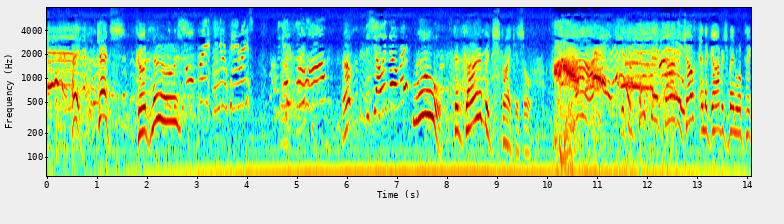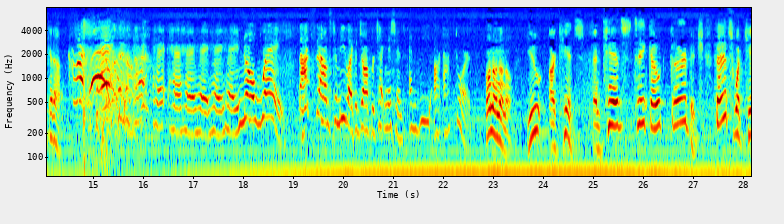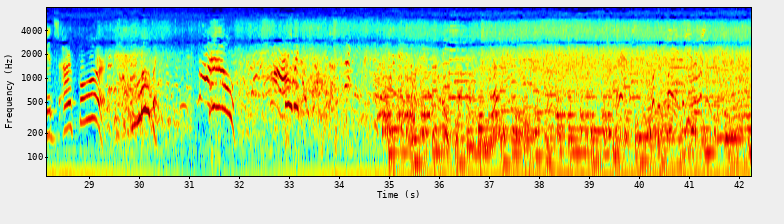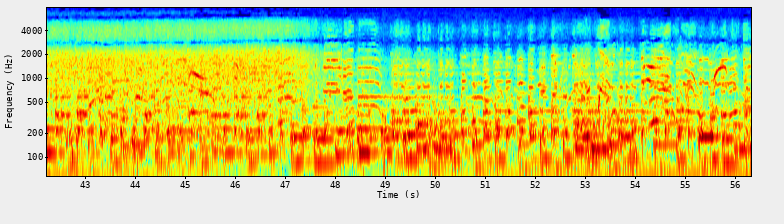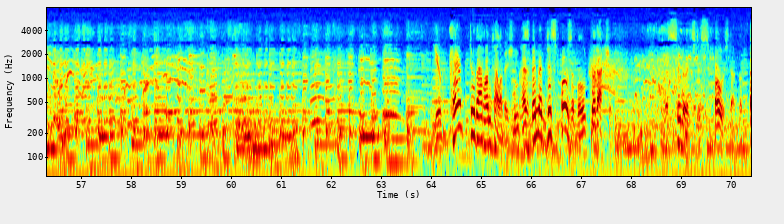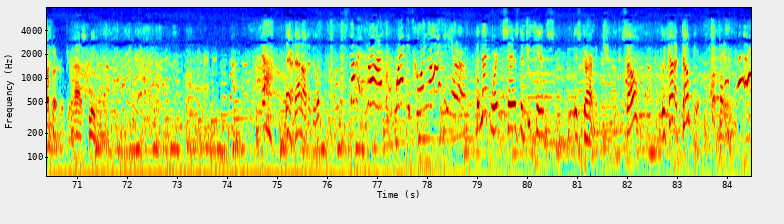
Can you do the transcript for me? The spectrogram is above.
Hey, kids. Good news. Oh, Bree, and you and Pee Reese? We get to go home? Huh? The show is over? No, the garbage strike is over. Oh. You can take that garbage out, and the garbage men will pick it up. Hey, hey, hey, hey, hey, hey, no way. That sounds to me like a job for technicians, and we are actors. Oh, no, no, no. You are kids, and kids take out garbage. That's what kids are for. Move it. Now. Move it. Can't do that on television has been a disposable production. The sooner it's disposed of, the better, if you ask me. There, that ought to do it. Stop it, Rod. What is going on here? The network says that you kids is garbage. So, we gotta dump you. Ah!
